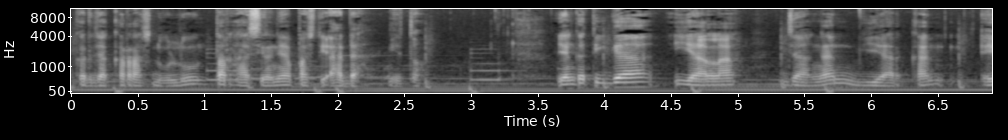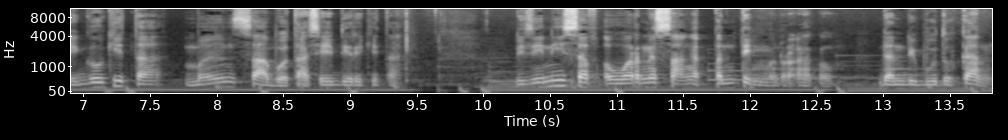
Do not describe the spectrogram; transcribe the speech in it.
kerja keras dulu ntar hasilnya pasti ada gitu yang ketiga ialah jangan biarkan ego kita mensabotase diri kita. Di sini self awareness sangat penting menurut aku dan dibutuhkan.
